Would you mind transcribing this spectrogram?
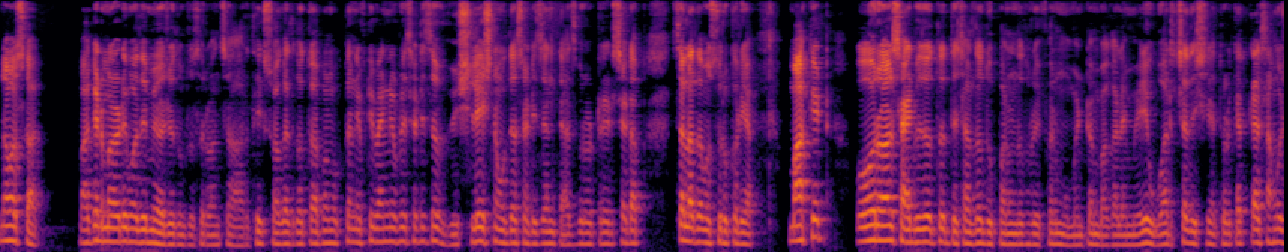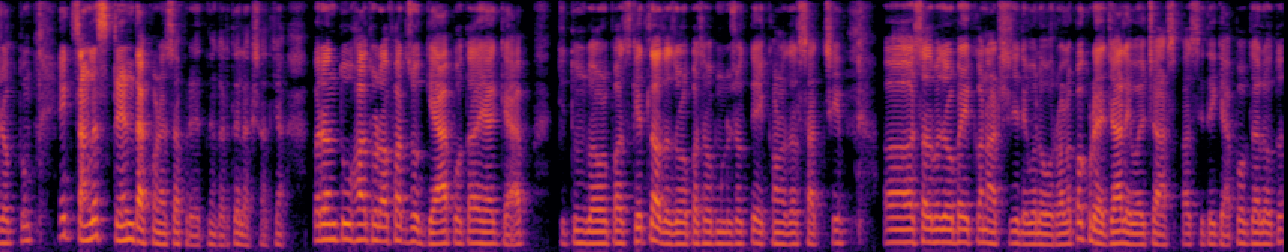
नमस्कार. मार्केट मराठीमध्ये मी अजय तुमचं सर्वांचं हार्दिक स्वागत करतो. आपण फक्त निफ्टी बँक निफ्टीसाठीचं विश्लेषण उद्यासाठीचं आणि त्याचबरोबर ट्रेड सेटअप. चला आता मग सुरू करूया. मार्केट ओव्हरऑल साईडवेज होतं. त्याच्यानंतर दुपारनंतर थोडीफार मोमेंटम बघायला मिळेल. वरच्या दिशेने थोडक्यात काय सांगू शकतो? एक चांगलं स्ट्रेंथ दाखवण्याचा प्रयत्न करते लक्षात घ्या. परंतु हा थोडाफार जो गॅप होता ह्या गॅप जिथून जवळपास घेतला होता जवळपास आपण म्हणू शकतो एकावन्न हजार सातशे सर्व म्हणजे जवळपास एकावन्न आठशेचे लेवल ओव्हरऑल पकडूया. ज्या लेवलच्या आसपास तिथे गॅपअप झालं होतं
